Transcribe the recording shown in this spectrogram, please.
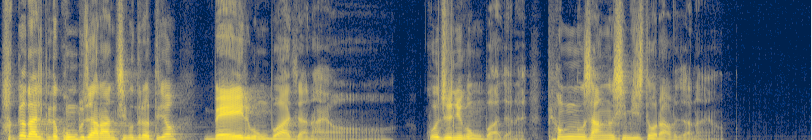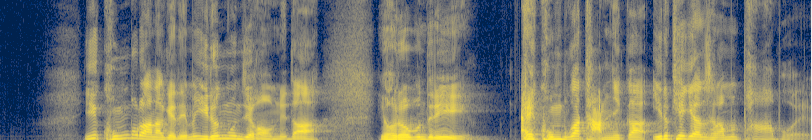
학교 다닐 때도 공부 잘하는 친구들이 어때요? 매일 공부하잖아요. 꾸준히 공부하잖아요. 평상심시 돌아오잖아요. 이 공부를 안 하게 되면 이런 문제가 옵니다. 여러분들이 아이 공부가 답니까? 이렇게 얘기하는 사람은 바보예요.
